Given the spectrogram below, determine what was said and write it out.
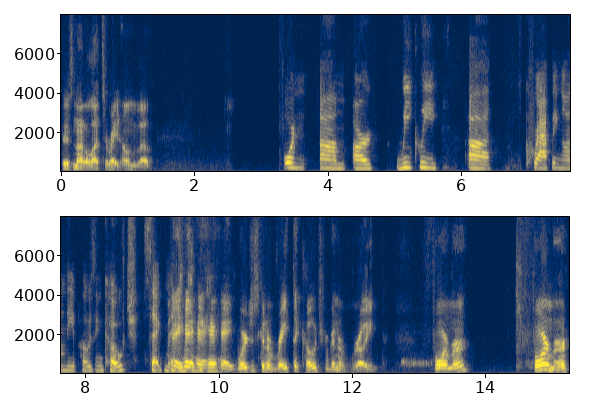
there's not a lot to write home about. for um our weekly uh crapping on the opposing coach segment. Hey, hey, hey, hey, hey! We're just gonna rate the coach. We're gonna rate former former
